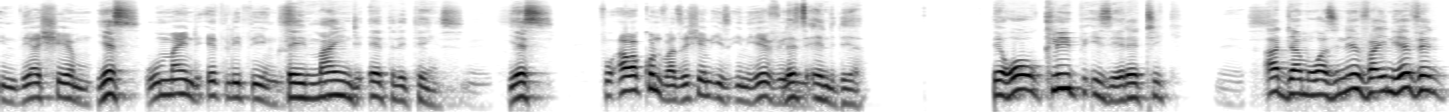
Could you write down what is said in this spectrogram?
in their shame, Yes, who mind earthly things. they mind earthly things. Yes, For our conversation is in heaven. let's end there. The whole clip is heretic. Yes. Adam was never in heaven.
